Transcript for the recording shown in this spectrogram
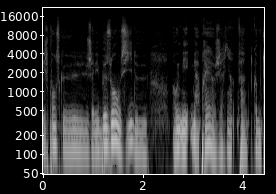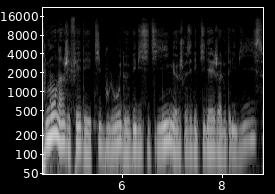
Et je pense que j'avais besoin aussi de. Bah oui, mais mais après euh, j'ai rien. Enfin comme tout le monde, hein, j'ai fait des petits boulots de babysitting. euh, Je faisais des petits déj à l'hôtel Ibis.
